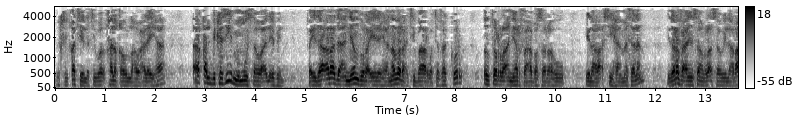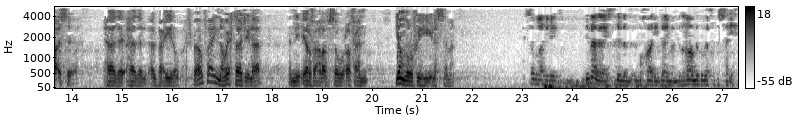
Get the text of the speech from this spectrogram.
بخلقته التي خلقه الله عليها أقل بكثير من مستوى الإبل فإذا أراد أن ينظر إليها نظر اعتبار وتفكر اضطر أن يرفع بصره إلى رأسها مثلا. إذا رفع الإنسان رأسه إلى رأس هذا هذا البعير وما أشبهه فإنه يحتاج إلى أن يرفع رأسه رفعا ينظر فيه إلى السماء. أحسن الله إليك. لماذا يستدل البخاري دائما بالغامض ويترك الصريح؟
